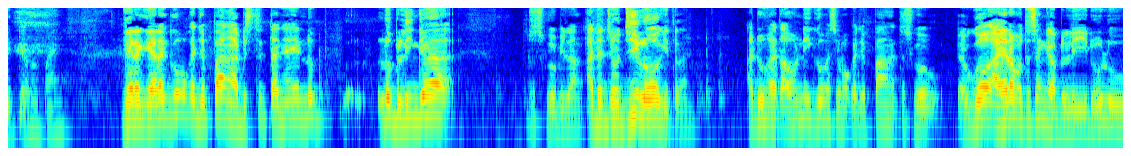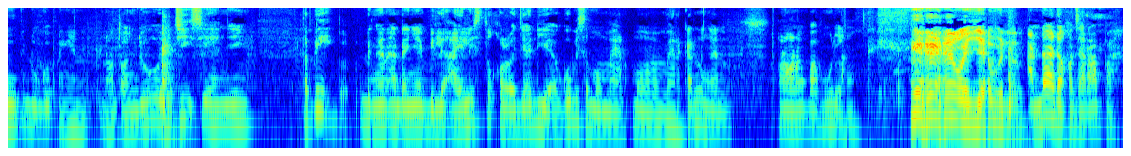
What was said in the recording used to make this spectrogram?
itu rupanya. Gara-gara gue mau ke Jepang Habis itu tanyain lu Lu beli nggak Terus gue bilang Ada Joji lo gitu kan Aduh nggak tahu nih gue masih mau ke Jepang Terus gue ya gue akhirnya mutusin nggak beli dulu Aduh gue pengen nonton Joji sih anjing. Tapi dengan adanya Billie Eilish tuh kalau jadi ya gue bisa memer memamerkan dengan orang-orang Pamulang. Oh iya bener Anda ada konser apa?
